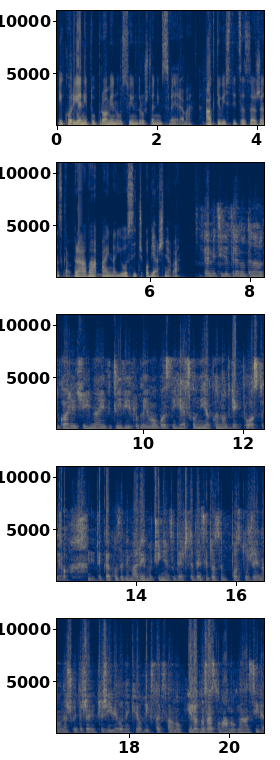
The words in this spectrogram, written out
i korijenitu promjenu u svim društvenim sferama. Aktivistica za ženska prava Ajna Jusić objašnjava. Femicid je trenutno jedan od gorećih najvidljivijih problema u Bosni i Hercegovini, iako je on od vijek postojao. Te kako zanemarujemo činjenicu da je 48% žena u našoj državi preživjelo neki oblik seksualnog i rodno zasnovanog nasilja.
